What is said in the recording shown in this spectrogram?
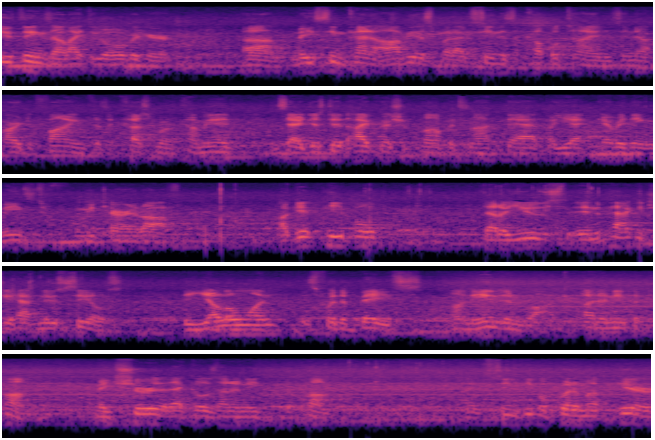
Few things I like to go over here. Um, may seem kind of obvious, but I've seen this a couple times and they're hard to find because a customer will come in and say, I just did the high pressure pump, it's not that, but yet everything leads to when we it off. I'll get people that'll use, in the package you have new seals. The yellow one is for the base on the engine block underneath the pump. Make sure that that goes underneath the pump. I've seen people put them up here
